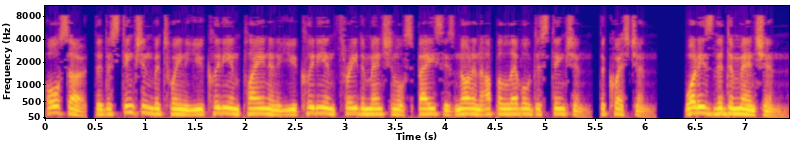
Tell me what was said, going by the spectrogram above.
Also, the distinction between a Euclidean plane and a Euclidean three-dimensional space is not an upper-level distinction. The question, "'What is the dimension?'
